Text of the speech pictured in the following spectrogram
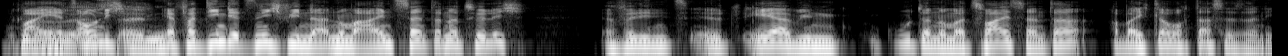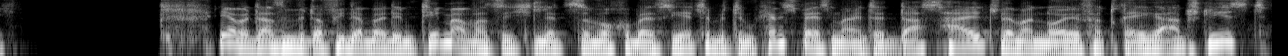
Wobei jetzt auch nicht, ähm, er verdient jetzt nicht wie ein Nummer 1 Center natürlich. Er verdient eher wie ein guter Nummer 2 Center, aber ich glaube auch das ist er nicht. Ja, aber da sind wir doch wieder bei dem Thema, was ich letzte Woche bei Seattle mit dem Campspace meinte, dass halt, wenn man neue Verträge abschließt,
